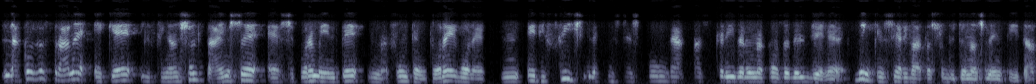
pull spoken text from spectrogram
la cosa strana è che il Financial Times è sicuramente una fonte autorevole, mm, è difficile che si esponga a scrivere una cosa del genere, benché sia arrivata subito una smentita.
